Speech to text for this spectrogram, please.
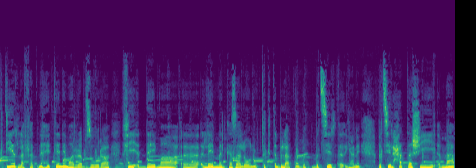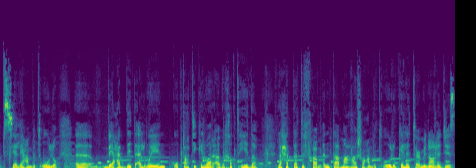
كتير لفتنا هي تاني مرة بزورها في قدامها أه، لين من كذا لون وبتكتب لك وبتصير يعني بتصير حتى شي مابس يلي عم بتقوله. أه، بعدة ألوان وبتعطيك الورقة بخط إيدها لحتى تفهم أنت حتى مع شو عم بتقولوا كل ال terminologies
